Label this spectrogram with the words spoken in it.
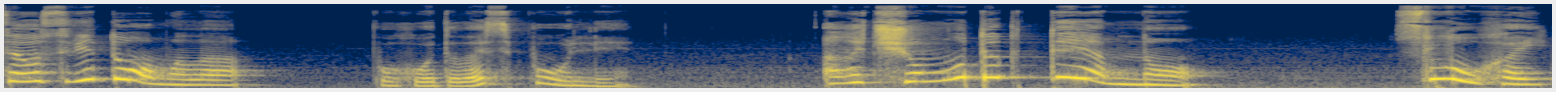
це усвідомила, погодилась Полі. Але чому так темно? Слухай,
